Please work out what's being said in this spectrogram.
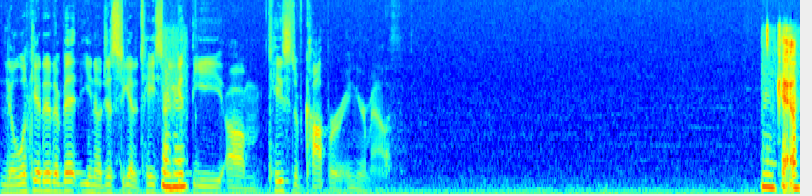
you look at it a bit, you know, just to get a taste. Mhm. You get the um, taste of copper in your mouth. Okay.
